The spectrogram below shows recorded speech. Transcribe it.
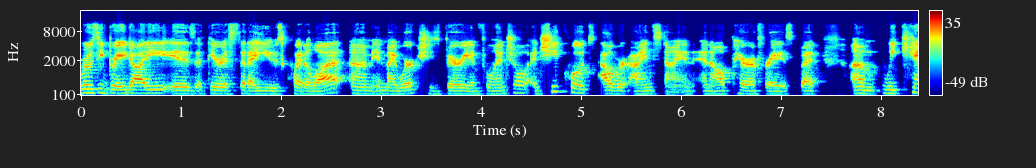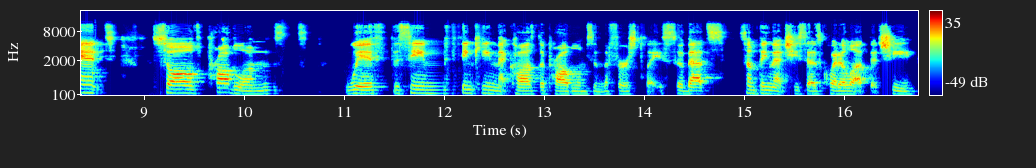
Rosi Braidotti is a theorist that I use quite a lot um, in my work. She's very influential, and she quotes Albert Einstein, and I'll paraphrase, but um, we can't solve problems with the same thinking that caused the problems in the first place. So that's something that she says quite a lot that she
